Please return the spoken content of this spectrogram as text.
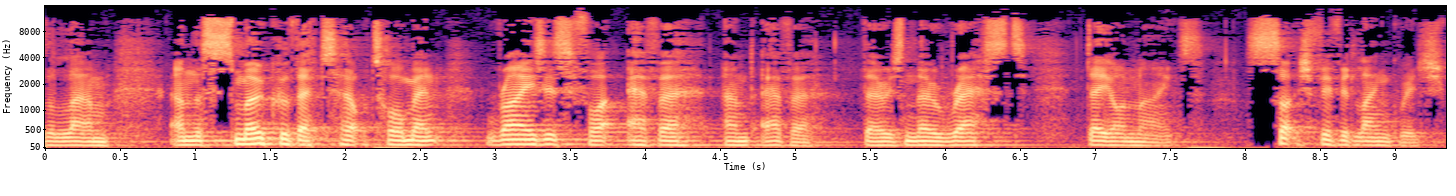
of the Lamb, and the smoke of their t- torment rises forever and ever. There is no rest, day or night. Such vivid language.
